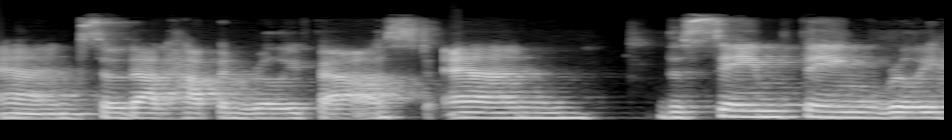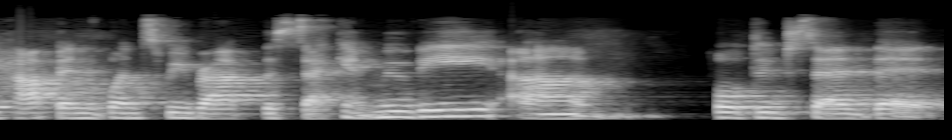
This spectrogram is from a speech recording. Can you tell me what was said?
And so that happened really fast. And the same thing really happened once we wrapped the second movie. Um, Voltage said that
